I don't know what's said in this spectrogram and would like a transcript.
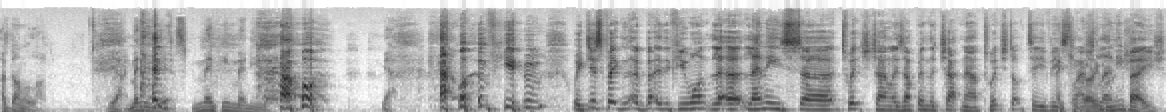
I've done a lot. Yeah, many years, many many years. How, Yeah. How have you? We just picked. uh, But if you want, uh, Lenny's uh, Twitch channel is up in the chat now. Twitch.tv slash Lenny much.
